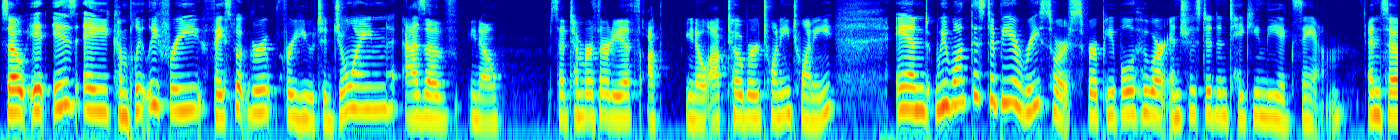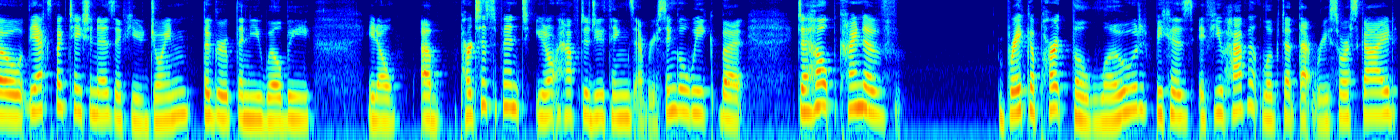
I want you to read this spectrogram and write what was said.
So it is a completely free Facebook group for you to join as of, you know, September 30th, you know, October 2020. And we want this to be a resource for people who are interested in taking the exam. And so the expectation is if you join the group, then you will be, you know, a participant. You don't have to do things every single week, but to help kind of break apart the load, because if you haven't looked at that resource guide,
